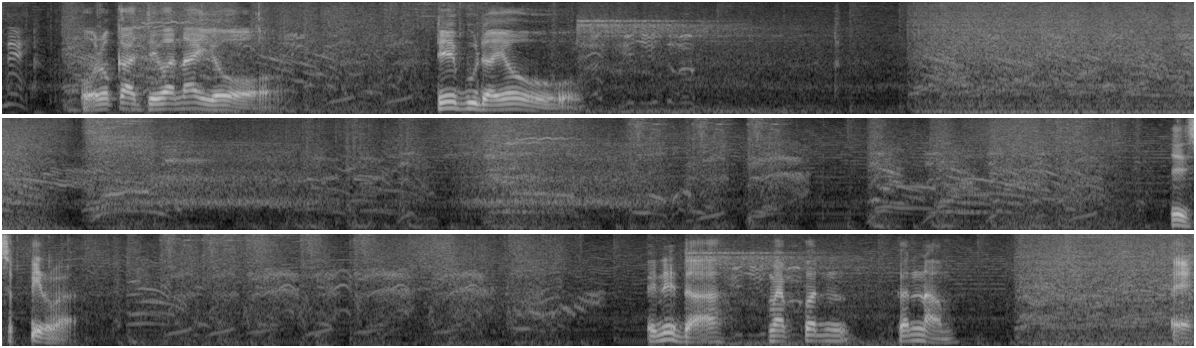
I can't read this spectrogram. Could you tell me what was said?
ne? Oroka dewa nai yo. Debu da yo. Jadi sepir pak. Ini udah map ke, ke 6 Eh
